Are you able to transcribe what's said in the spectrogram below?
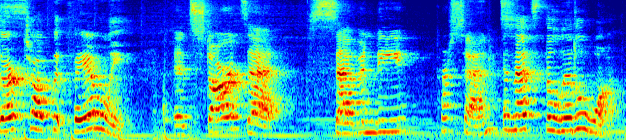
cho- dark chocolate family, It starts at 70%. and that's the little one.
